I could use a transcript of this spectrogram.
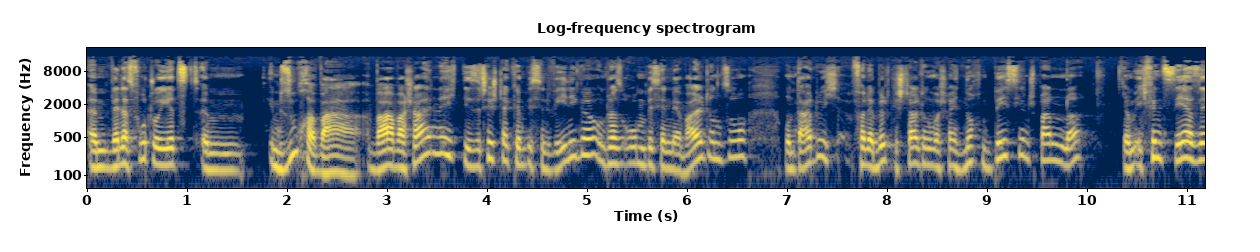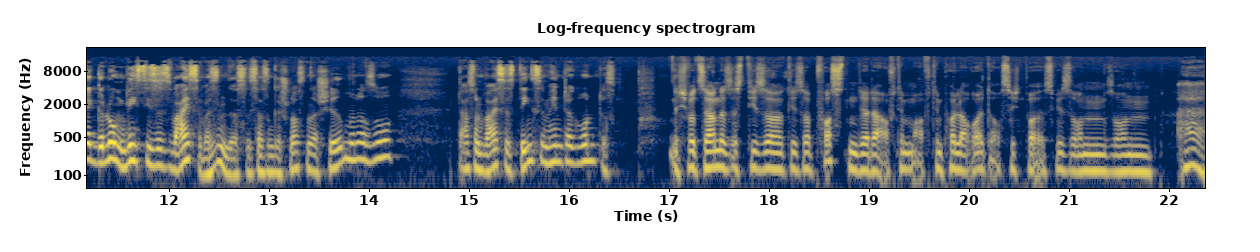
Ähm, wenn das Foto jetzt ähm, im Sucher war, war wahrscheinlich diese Tischdecke ein bisschen weniger und du hast oben ein bisschen mehr Wald und so und dadurch von der Bildgestaltung wahrscheinlich noch ein bisschen spannender. Ähm, ich finde es sehr, sehr gelungen. Links dieses Weiße, was ist denn das? Ist das ein geschlossener Schirm oder so? Da ist so ein weißes Dings im Hintergrund. Das ich würde sagen, das ist dieser, dieser Pfosten, der da auf dem, auf dem Polaroid auch sichtbar ist, wie so ein, so ein ah.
